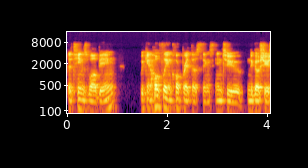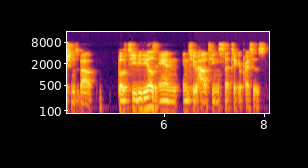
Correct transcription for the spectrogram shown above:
the team's well-being, we can hopefully incorporate those things into negotiations about both TV deals and into how teams set ticket prices.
